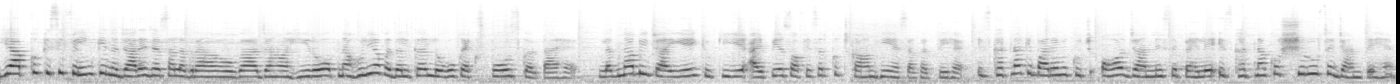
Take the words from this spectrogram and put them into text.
ये आपको किसी फ़िल्म के नज़ारे जैसा लग रहा होगा, जहाँ हीरो अपना हुलिया बदल लोगों को एक्सपोज करता लगता है। लगना भी चाहिए क्योंकि ये आईपीएस ऑफिसर कुछ काम ही ऐसा करती है। इस घटना के बारे में कुछ और जानने से पहले इस घटना को शुरू से जानते हैं।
